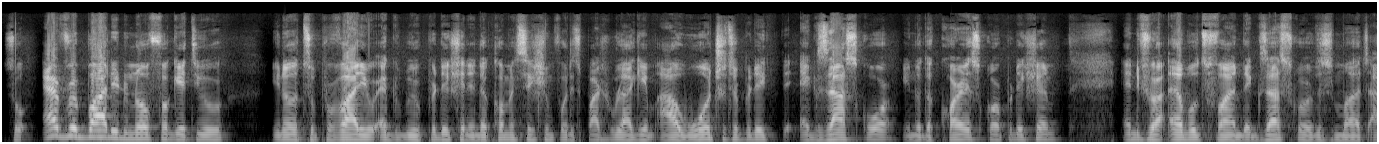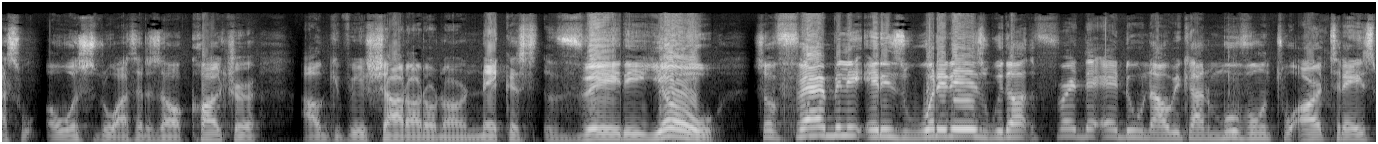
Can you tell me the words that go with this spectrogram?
So everybody, do not forget to you know to provide your, your prediction in the comment section for this particular game. I want you to predict the exact score, you know the correct score prediction, and if you are able to find the exact score of this match, as we always do, as it is our culture, I'll give you a shout out on our next video. So family, it is what it is. Without further ado, now we can move on to our today's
